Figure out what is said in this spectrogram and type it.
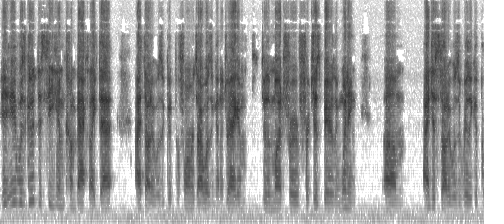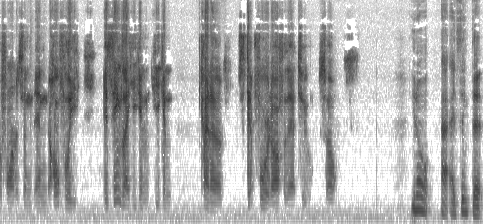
it, it was good to see him come back like that. I thought it was a good performance. I wasn't going to drag him through the mud for, for just barely winning. Um, I just thought it was a really good performance, and, and hopefully, it seems like he can he can kind of step forward off of that too. So, you know, I, think that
